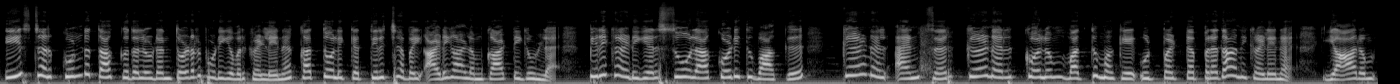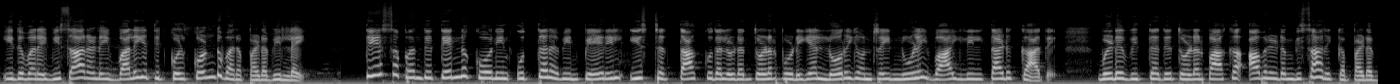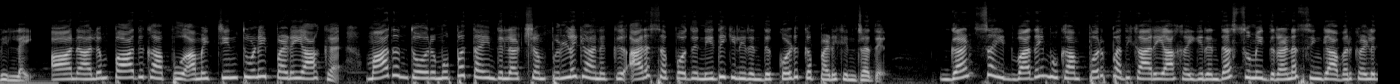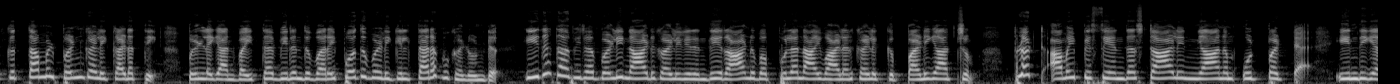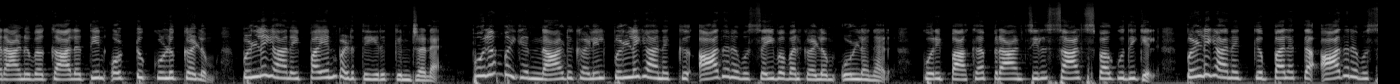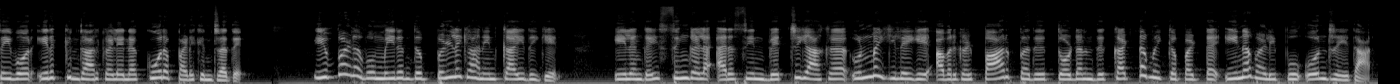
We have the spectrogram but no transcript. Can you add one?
ஈஸ்டர் குண்டு தாக்குதலுடன் தொடர்புடையவர்கள் என கத்தோலிக்க திருச்சபை அடையாளம் காட்டியுள்ள brigadier Chula Kodituwakku colonel Ansar colonel Kolum Wathumage உட்பட்ட பிரதானிகள் என யாரும் இதுவரை விசாரணை வலயத்திற்குள் கொண்டு வரப்படவில்லை தேசபந்து தென்னுகோனின் உத்தரவின் பேரில் ஈஸ்டர் தாக்குதலுடன் தொடர்புடைய லொரியொன்றை நுழைவாயிலில் தடுக்காது. விடுவித்தது தொடர்பாக அவரிடம் விசாரிக்கப்படவில்லை. ஆனாலும் பாதுகாப்பு அமைச்சின் துணைப்படையாக மாதந்தோறும் முப்பத்தைந்து லட்சம் பிள்ளையானுக்கு அரச பொது நிதியிலிருந்து கொடுக்கப்படுகின்றது. கன்சைட் வதை முகாம் பொறுப்பதிகாரியாக இருந்த சுமித் ரணசிங்க அவர்களுக்கு தமிழ் பெண்களை கடத்தி பிள்ளையான் வைத்த விருந்து வரை பொதுவெளியில் தரவுகள் உண்டு. இது தவிர வெளிநாடுகளிலிருந்து இராணுவ புலனாய்வாளர்களுக்கு பணியாற்றும் புளட் அமைப்பை சேர்ந்த ஸ்டாலின் ஞானம் உட்பட்ட இந்திய இராணுவ காலத்தின் ஒட்டுக்குழுக்களும் பிள்ளையானை பயன்படுத்தி இருக்கின்றன. புலம்பெயர் நாடுகளில் பிள்ளையானுக்கு ஆதரவு செய்பவர்களும் உள்ளனர். குறிப்பாக பிரான்சில் சால்ஸ் பகுதியில் பிள்ளையானுக்கு பலத்த ஆதரவு செய்வோர் இருக்கின்றார்கள் என கூறப்படுகின்றது. இவ்வளவும் இருந்து பிள்ளையானின் கைது ஏன்? இலங்கை சிங்கள அரசின் வெற்றியாக உண்மையிலேயே அவர்கள் பார்ப்பது தொடர்ந்து கட்டமைக்கப்பட்ட இனவழிப்பு ஒன்றேதான்.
